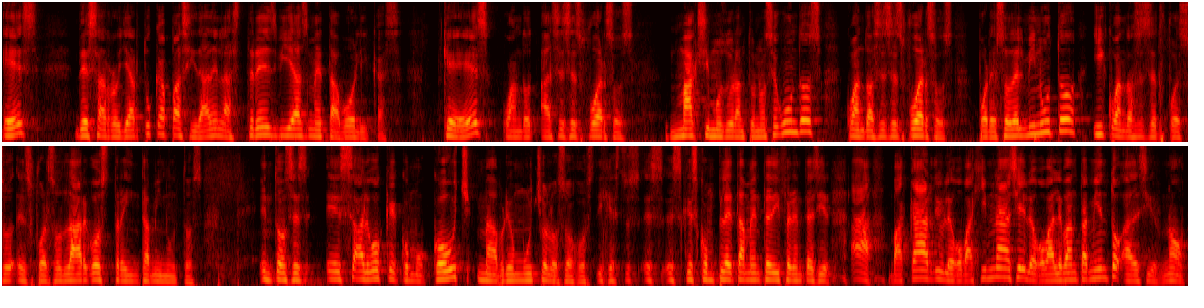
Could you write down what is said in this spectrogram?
es desarrollar tu capacidad en las tres vías metabólicas, que es cuando haces esfuerzos máximos durante unos segundos, cuando haces esfuerzos por eso del minuto y cuando haces esfuerzo- esfuerzos largos 30 minutos. Entonces, es algo que como coach me abrió mucho los ojos. Dije, esto es, es- es que es completamente diferente decir, ah, va cardio, y luego va gimnasia y luego va levantamiento, a decir, no,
